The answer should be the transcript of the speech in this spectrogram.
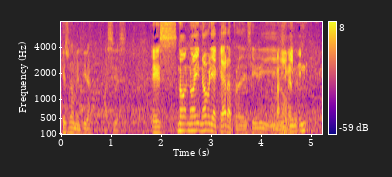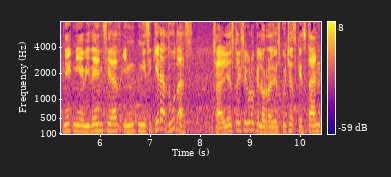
que es una mentira. Así es. Es... No, no, hay, no habría cara para decir, y- y- Imagínate. y- y- ni, ni evidencias, y ni siquiera dudas. O sea, yo estoy seguro que los radioescuchas que están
